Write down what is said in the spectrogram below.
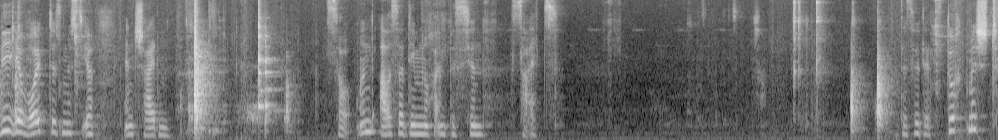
Wie ihr wollt, das müsst ihr entscheiden. So, und außerdem noch ein bisschen Salz. Das wird jetzt durchgemischt.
